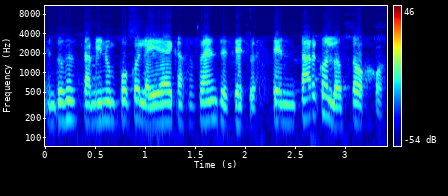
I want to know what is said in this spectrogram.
Entonces también un poco la idea de Casa Sáenz es eso, es tentar con los ojos.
